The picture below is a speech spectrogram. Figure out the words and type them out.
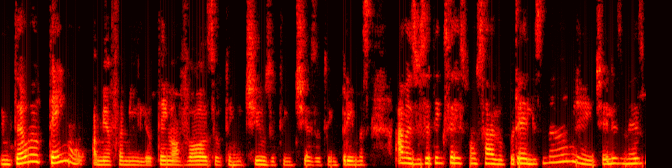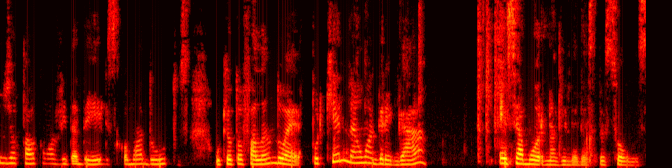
Então eu tenho a minha família, eu tenho avós, eu tenho tios, eu tenho tias, eu tenho primas. Ah, mas você tem que ser responsável por eles? Não, gente, eles mesmos já tocam a vida deles como adultos. O que eu tô falando é, por que não agregar esse amor na vida das pessoas?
